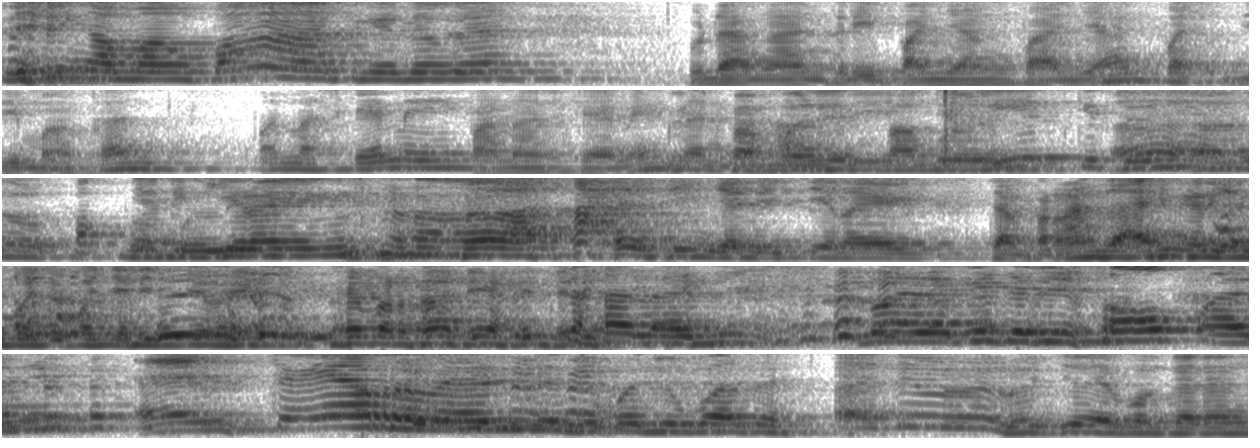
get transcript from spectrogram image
Jadi nggak manfaat gitu kan. Udah ngantri panjang-panjang pas dimakan Panas kene. panas kene dan pabelit pabelit gitu ah. udah pok jadi cireng. Anjing jadi cireng. Jangan pernah nggak aing ngeri coba-coba jadi cireng? Saya pernah dia jadi. Nu lagi jadi sop anjing. Encer anjing jumpa-jumpa teh. aduh lucu emang kadang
